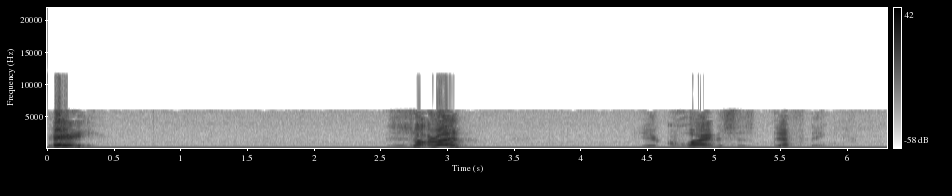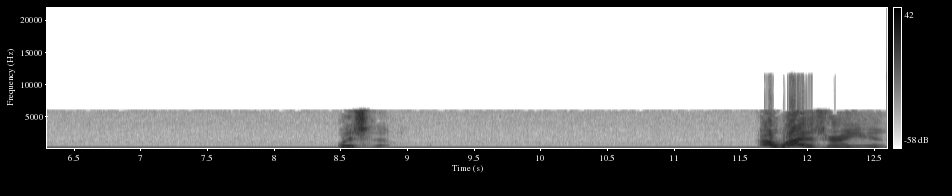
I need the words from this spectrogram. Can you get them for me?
Hey! This Is alright? Your quietness is deafening. Wisdom. How wise are you?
